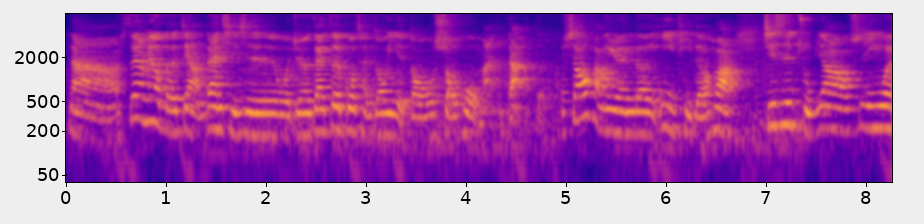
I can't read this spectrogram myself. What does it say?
那虽然没有得奖，但其实我觉得在这个过程中也都收获蛮大的。消防员的议题的话，其实主要是因为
